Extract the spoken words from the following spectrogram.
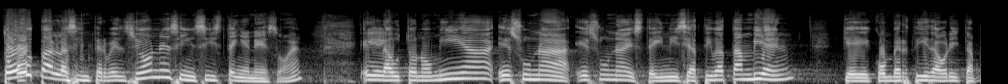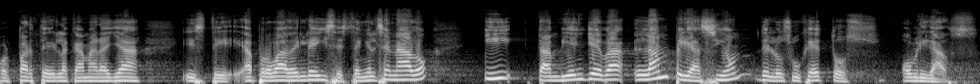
Todas las intervenciones insisten en eso. ¿eh? La autonomía es una, es una este, iniciativa también que convertida ahorita por parte de la Cámara ya este, aprobada en ley, se está en el Senado, y también lleva la ampliación de los sujetos obligados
